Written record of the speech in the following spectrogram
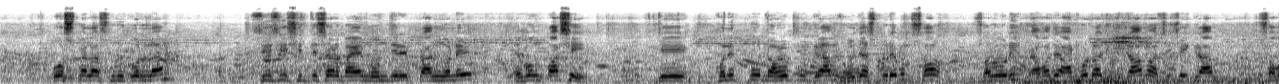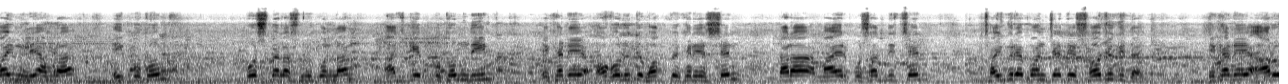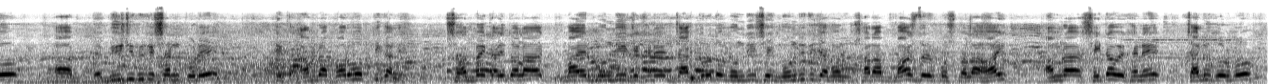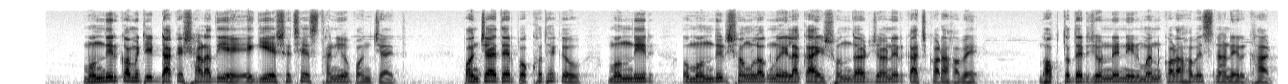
পৌষ মেলা শুরু করলাম। শ্রী শ্রী সিদ্ধেশ্বর মায়ের মন্দিরের প্রাঙ্গণে এবং পাশে যে খলিতপুর নহরপুর গ্রাম হরিদাসপুর এবং সর্বোপরি আমাদের আঠেরোটা গ্রাম আছে, সেই গ্রাম সবাই মিলে আমরা এই প্রথম পৌষ মেলা শুরু করলাম। আজকে প্রথম দিন। এখানে অগণিত ভক্ত এখানে এসছেন। তারা মায়ের প্রসাদ দিচ্ছেন ছয়গুড়ে পঞ্চায়েতের সহযোগিতায় এখানে আরও বিউটিফিকেশন করে আমরা পরবর্তীকালে সদভাই কালীতলা মায়ের মন্দির, যেখানে জাগ্রত মন্দির, সেই মন্দিরে যেমন সারা মাস ধরে পৌষ মেলা হয়, আমরা সেটাও এখানে চালু করব। মন্দির কমিটির ডাকে সাড়া দিয়ে এগিয়ে এসেছে স্থানীয় পঞ্চায়েত। পঞ্চায়েতের পক্ষ থেকেও মন্দির ও মন্দির সংলগ্ন এলাকায় সৌন্দর্যায়নের কাজ করা হবে। ভক্তদের জন্য নির্মাণ করা হবে স্নানের ঘাট।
